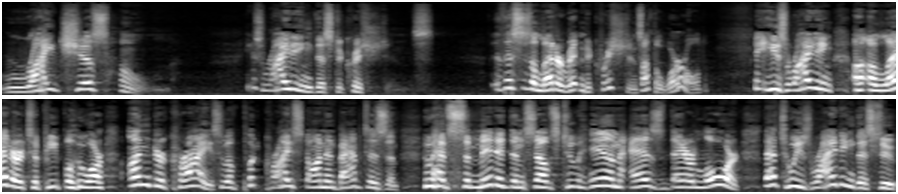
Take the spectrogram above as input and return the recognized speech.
righteous home. He's writing this to Christians. This is a letter written to Christians, not the world. He's writing a, letter to people who are under Christ, who have put Christ on in baptism, who have submitted themselves to Him as their Lord. That's who he's writing this to.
